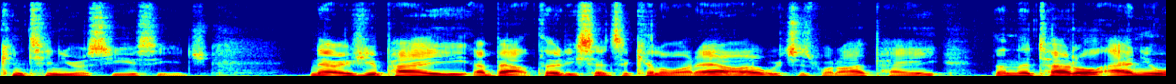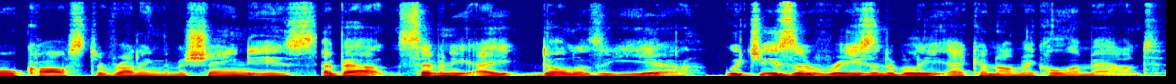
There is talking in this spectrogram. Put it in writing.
continuous usage. Now, if you pay about 30 cents a kilowatt hour, which is what I pay, then the total annual cost of running the machine is about $78 a year, which is a reasonably economical amount.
